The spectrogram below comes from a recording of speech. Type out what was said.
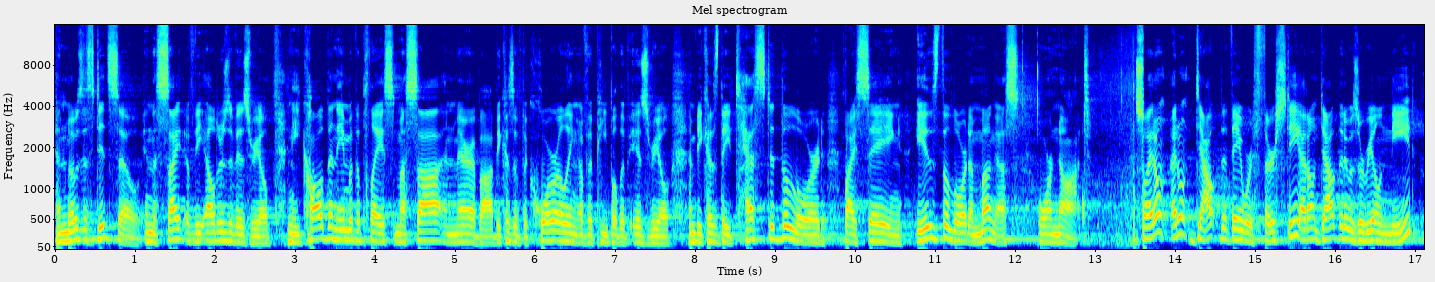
And Moses did so in the sight of the elders of Israel, and he called the name of the place Massah and Meribah because of the quarreling of the people of Israel, and because they tested the Lord by saying, Is the Lord among us or not? So I don't, I don't doubt that they were thirsty. I don't doubt that it was a real need,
